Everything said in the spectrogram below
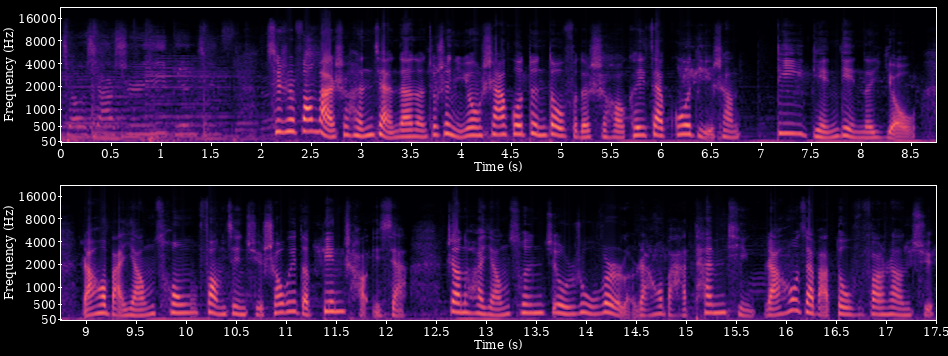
脚下是一片金色其实方法是很简单的，就是你用砂锅炖豆腐的时候，可以在锅底上滴一点点的油，然后把洋葱放进去，稍微的煸炒一下，这样的话洋葱就入味儿了。然后把它摊平，然后再把豆腐放上去，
